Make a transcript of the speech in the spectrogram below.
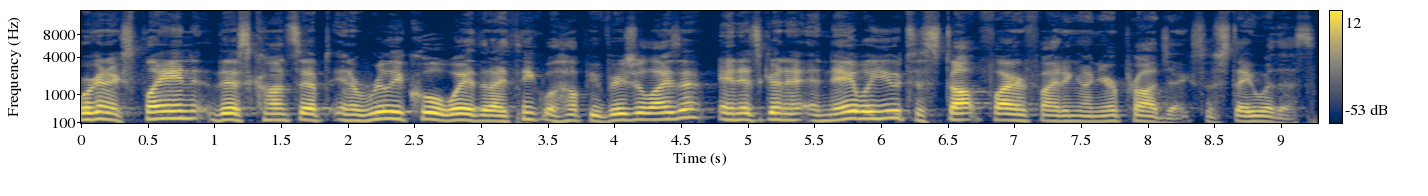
We're going to explain this concept in a really cool way that I think will help you visualize it, and it's going to enable you to stop firefighting on your project. So stay with us.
